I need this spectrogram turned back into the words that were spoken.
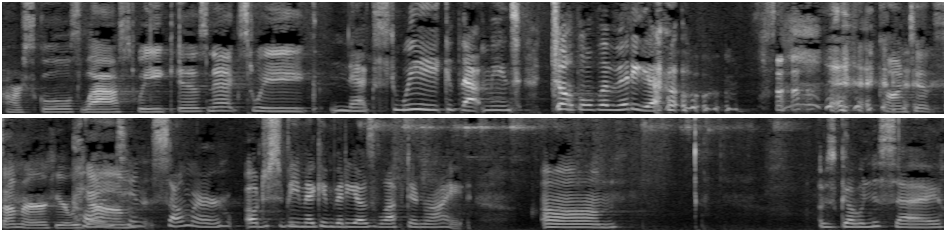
Our school's last week is next week. Next week. That means double the video. Content summer, here we go. Content summer. I'll just be making videos left and right. Um, I was going to say,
